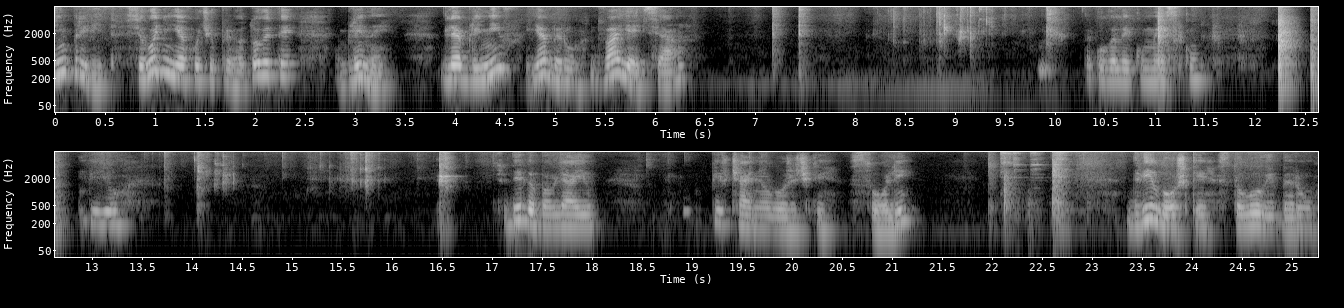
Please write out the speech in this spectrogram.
Всім привіт! Сьогодні я хочу приготувати бліни. Для блінів я беру два яйця, таку велику миску б'ю. Сюди додаю пів чайної ложечки солі, дві ложки столові беру,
